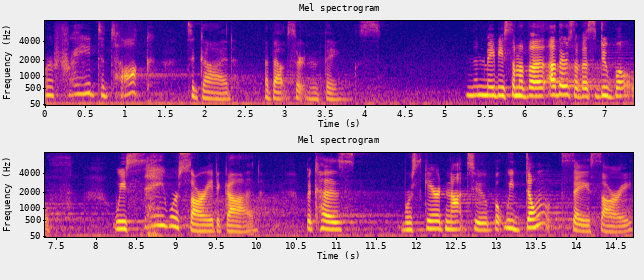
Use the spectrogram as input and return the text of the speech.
We're afraid to talk to God about certain things. And then maybe some of the others of us do both. We say we're sorry to God because we're scared not to, but we don't say sorry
